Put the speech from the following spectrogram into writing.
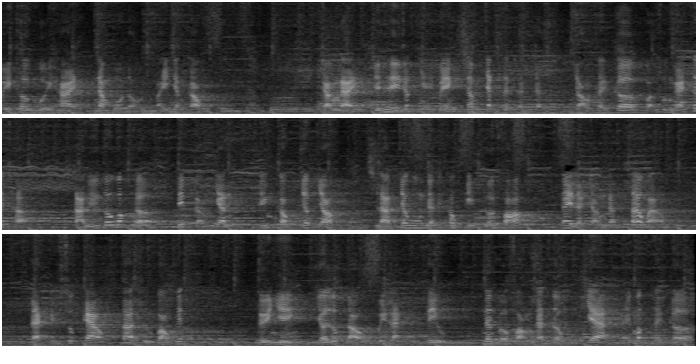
bị thương 12, năm bộ đội, 7 dân công. Trận này chỉ huy rất nhạy bén nắm chắc tình hình địch, chọn thời cơ và phương án thích hợp, tạo yếu tố bất ngờ, tiếp cận nhanh, tiến công chớp nhóm, làm cho quân địch không kịp đối phó. Đây là trận đánh táo bạo, đạt hiệu suất cao, ta thương vong ít. Tuy nhiên, do lúc đầu bị lạc mục tiêu nên bộ phận đánh đồn quốc gia để mất thời cơ,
